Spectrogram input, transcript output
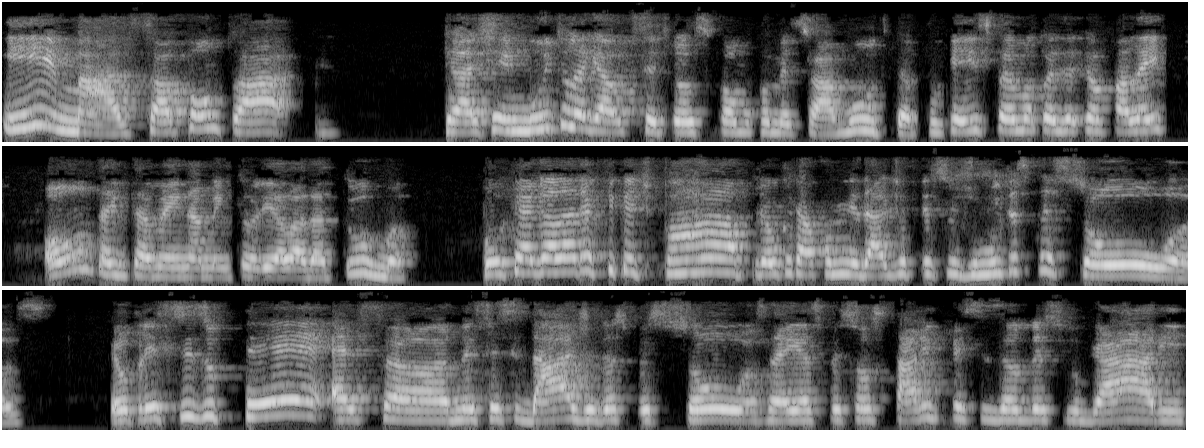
E, mas, só pontuar que eu achei muito legal que você trouxe como começou a multa, porque isso foi uma coisa que eu falei ontem também na mentoria lá da turma, porque a galera fica tipo, ah, para eu criar comunidade eu preciso de muitas pessoas. Eu preciso ter essa necessidade das pessoas, né? E as pessoas estarem precisando desse lugar e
